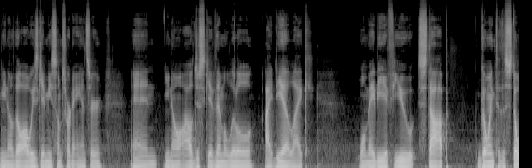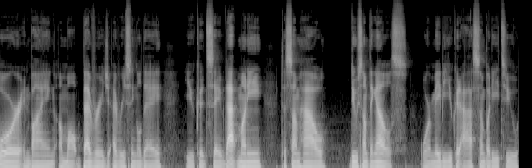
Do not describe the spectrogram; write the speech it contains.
you know they'll always give me some sort of answer and you know I'll just give them a little idea like well maybe if you stop going to the store and buying a malt beverage every single day you could save that money to somehow do something else. Or maybe you could ask somebody to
